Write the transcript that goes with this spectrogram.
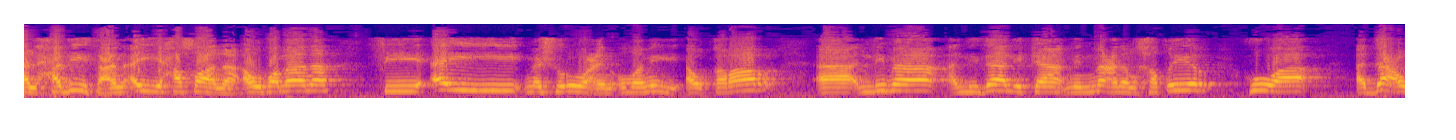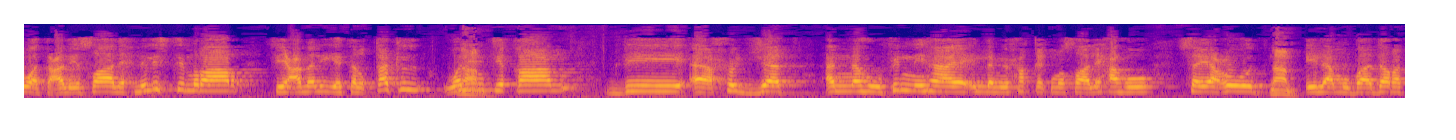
الحديث عن أي حصانة أو ضمانة في أي مشروع أممي أو قرار لما لذلك من معنى خطير هو دعوة علي صالح للاستمرار في عملية القتل والانتقام نعم. بحجة أنه في النهاية إن لم يحقق مصالحه سيعود نعم. إلى مبادرة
